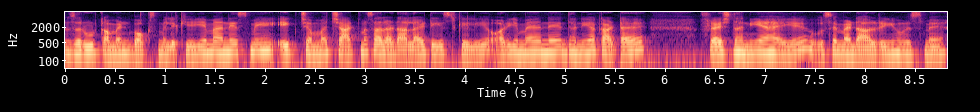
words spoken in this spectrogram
ज़रूर कमेंट बॉक्स में लिखिए। ये मैंने इसमें एक चम्मच चाट मसाला डाला है टेस्ट के लिए और ये मैंने धनिया काटा है। फ्रेश धनिया है ये, उसे मैं डाल रही हूँ इसमें।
